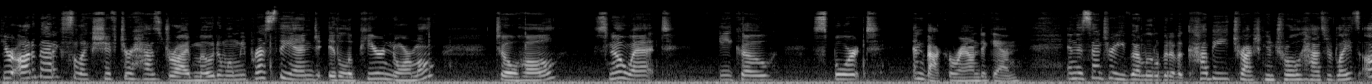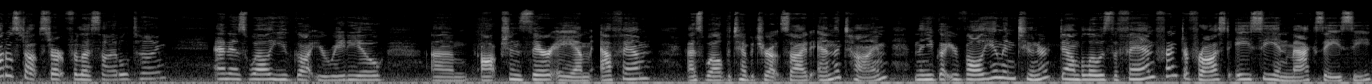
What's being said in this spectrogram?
Your automatic select shifter has drive mode, and when we press the end, it'll appear normal, tow haul, snow wet, eco, sport, and back around again. In the center, you've got a little bit of a cubby, traction control, hazard lights, auto stop start for less idle time, and as well, you've got your radio um, options there, AM, FM, as well the temperature outside and the time. And then you've got your volume and tuner. Down below is the fan, front defrost, AC and max AC.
